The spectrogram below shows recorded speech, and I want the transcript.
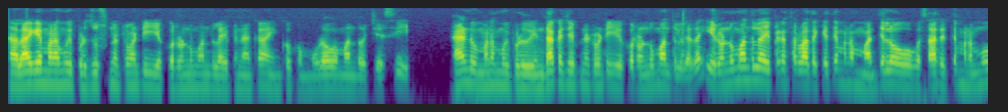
అలాగే మనం ఇప్పుడు చూసుకున్నటువంటి ఈ యొక్క రెండు మందులు అయిపోయినాక ఇంకొక మూడవ మందు వచ్చేసి అండ్ మనము ఇప్పుడు ఇందాక చెప్పినటువంటి ఈ యొక్క రెండు మందులు కదా ఈ రెండు మందులు అయిపోయిన తర్వాతకైతే మనం మధ్యలో ఒకసారి అయితే మనము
